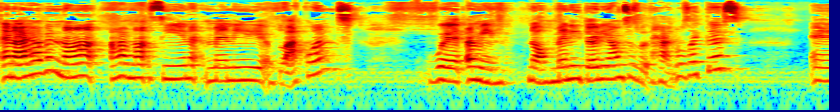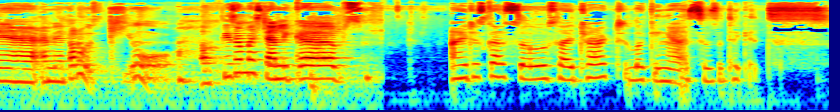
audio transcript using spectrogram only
and I haven't not, I have not seen many black ones with, I mean, no, many 30 ounces with handles like this. And I mean, I thought it was cute. Oh, these are my Stanley Cups. I just got so sidetracked looking at SZA tickets.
